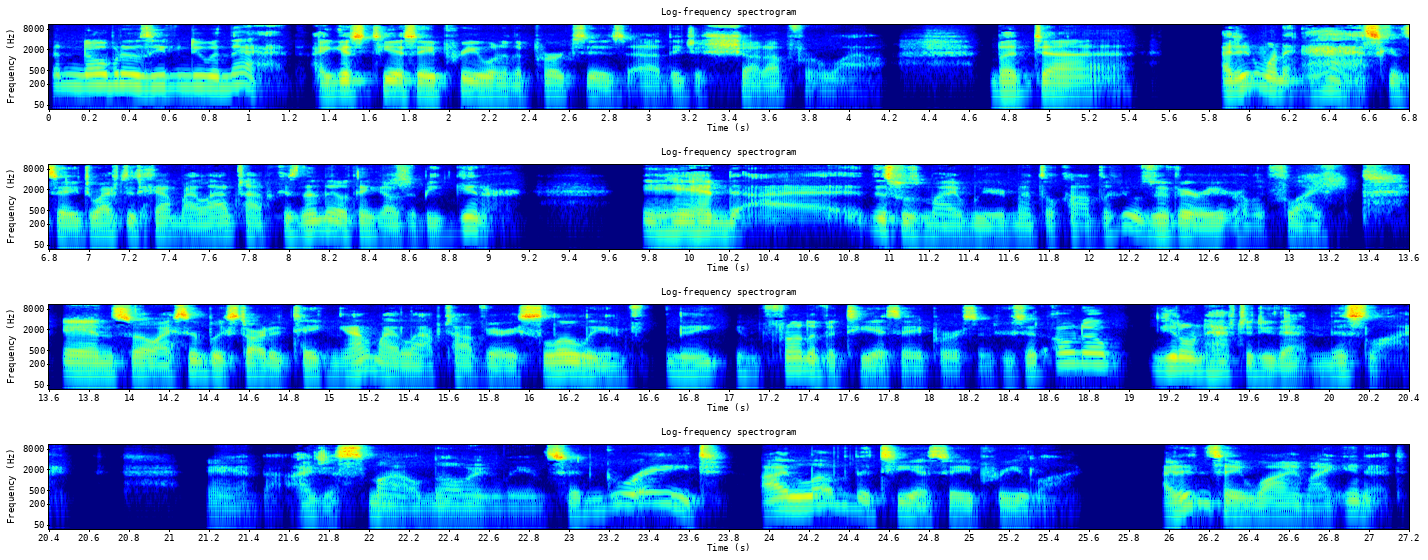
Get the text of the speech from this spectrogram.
But nobody was even doing that. I guess TSA pre, one of the perks is uh, they just shut up for a while. But uh, I didn't want to ask and say, do I have to take out my laptop? Because then they'll think I was a beginner. And I, this was my weird mental conflict. It was a very early flight. And so I simply started taking out my laptop very slowly in, in front of a TSA person who said, Oh, no, you don't have to do that in this line. And I just smiled knowingly and said, Great. I love the TSA pre line. I didn't say, Why am I in it?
